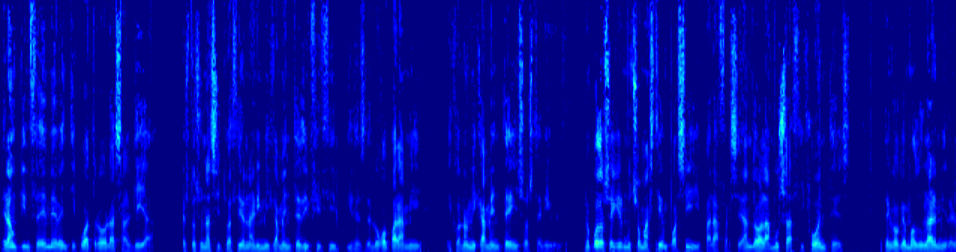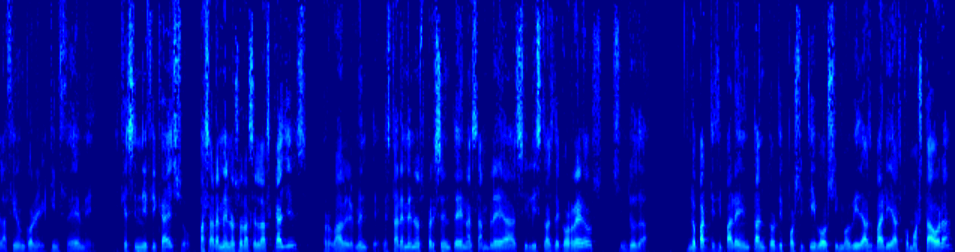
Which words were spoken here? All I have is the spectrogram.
Era un 15M 24 horas al día. Esto es una situación anímicamente difícil y desde luego para mí económicamente insostenible. No puedo seguir mucho más tiempo así y parafraseando a la musa Cifuentes, tengo que modular mi relación con el 15M. ¿Y qué significa eso? ¿Pasaré menos horas en las calles? Probablemente. ¿Estaré menos presente en asambleas y listas de correos? Sin duda. ¿No participaré en tantos dispositivos y movidas varias como hasta ahora?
